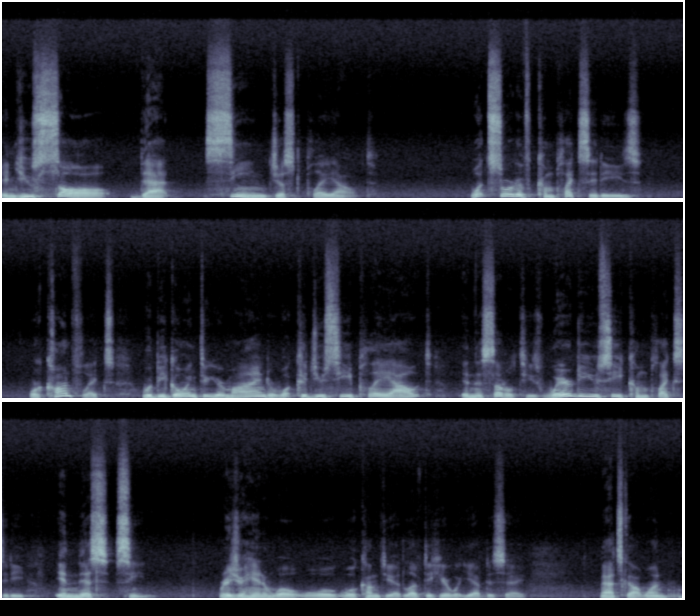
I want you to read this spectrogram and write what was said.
and you saw that scene just play out what sort of complexities or conflicts would be going through your mind or what could you see play out in the subtleties. Where do you see complexity in this scene? Raise your hand and we'll, we'll, we'll come to you. I'd love to hear what you have to say. Matt's got one.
